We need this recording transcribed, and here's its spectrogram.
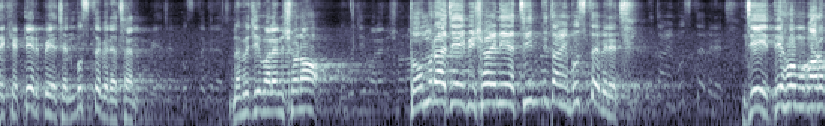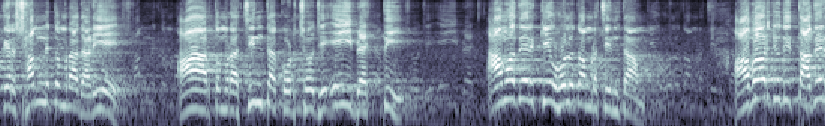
দেখে টের পেয়েছেন, বুঝতে পেরেছেন। নবীজি বলেন, শোনো, তোমরা যে বিষয় নিয়ে চিন্তিত, আমি বুঝতে পেরেছি। যে দেহ মুবারকের সামনে তোমরা দাঁড়িয়ে আর তোমরা চিন্তা করছ যে এই ব্যক্তি আমাদের কেউ হলে তো আমরা চিনতাম। আবার যদি তাদের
